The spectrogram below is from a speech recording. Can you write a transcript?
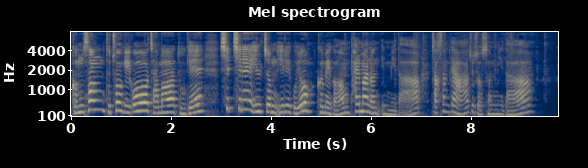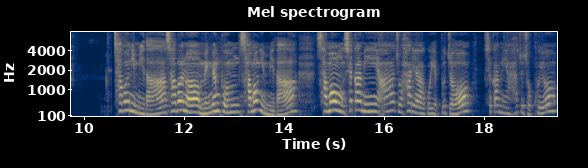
금성 두 촉이고 자마 두 개 17에 1.1이고요. 금액은 8만 원입니다. 작 상태 아주 좋습니다. 4번입니다. 4번은 맹명품 사몽입니다. 사몽 색감이 아주 화려하고 예쁘죠. 색감이 아주 좋고요.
